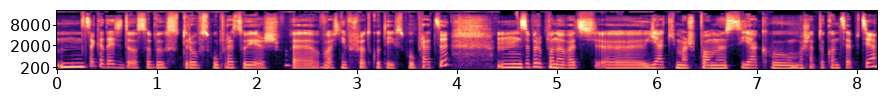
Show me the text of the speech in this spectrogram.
mm, zagadać do osoby, z którą współpracujesz e, właśnie w przypadku tej współpracy, mm, zaproponować, jaki masz pomysł, jaką masz na to koncepcję.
